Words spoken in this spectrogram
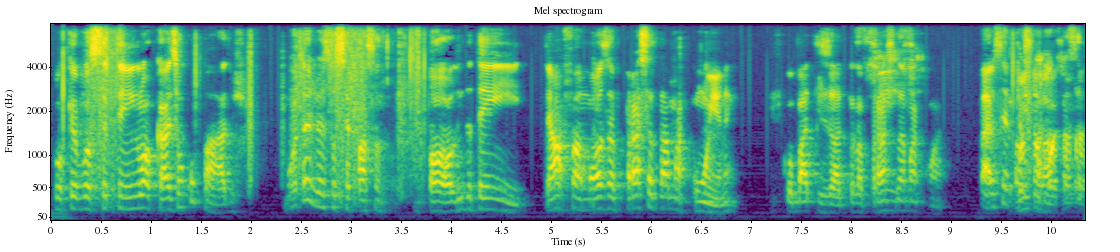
Porque você tem locais ocupados. Muitas vezes você passa. Ó, Olinda tem, tem uma famosa Praça da Maconha, né? ficou batizado pela Praça Sim. da Maconha. Aí você passa lá, praça,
